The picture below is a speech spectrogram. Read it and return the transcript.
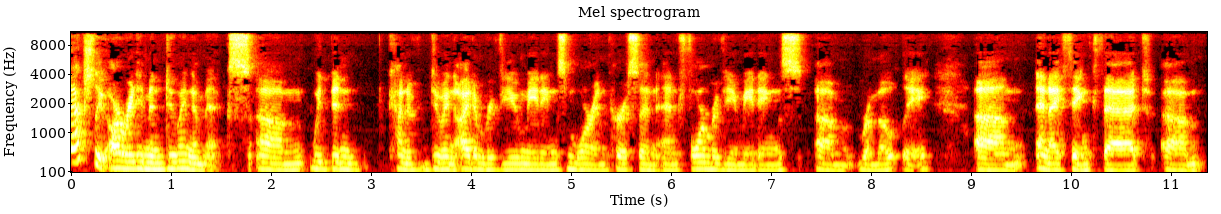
actually already been doing a mix. Um, we'd been kind of doing item review meetings more in person and form review meetings um, remotely. Um, and I think that um,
